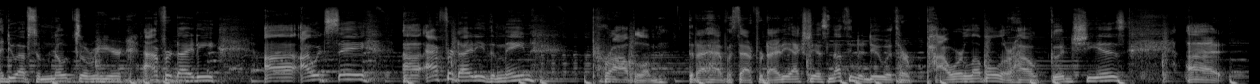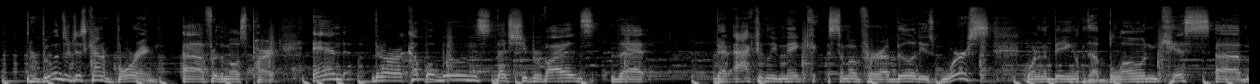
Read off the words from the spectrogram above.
I do have some notes over here. Aphrodite, uh, I would say uh, Aphrodite, the main problem that I have with Aphrodite actually has nothing to do with her power level or how good she is. Uh, her boons are just kind of boring uh, for the most part. And there are a couple boons that she provides that that actively make some of her abilities worse. One of them being the blown kiss uh,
